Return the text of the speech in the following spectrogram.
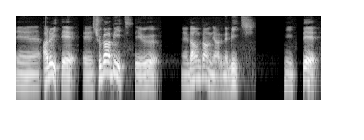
えー歩いて、えーシュガービーチっていう、えダウンタウンにあるね、ビーチに行って、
